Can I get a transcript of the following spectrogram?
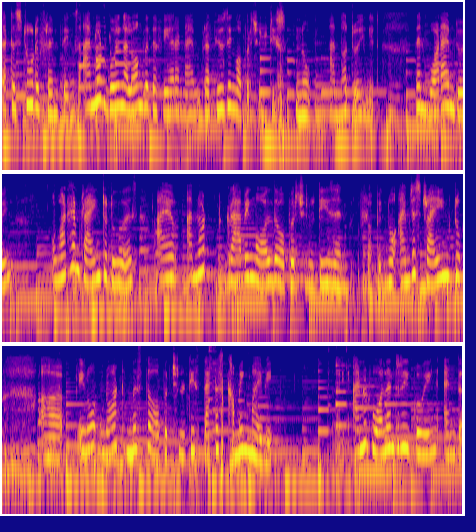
that is two different things i'm not going along with the fear and i'm refusing opportunities no i'm not doing it then what i'm doing what i'm trying to do is i am i'm not grabbing all the opportunities and flopping no i'm just trying to uh, you know not miss the opportunities that is coming my way i'm not voluntarily going and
